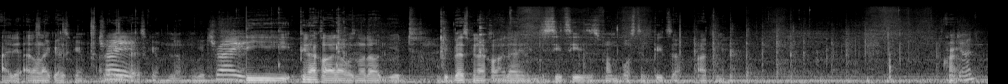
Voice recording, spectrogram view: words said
I, I don't like ice cream. I Try don't eat it. ice cream. No, I'm good. Try it. The pina colada was not that good. The best pina colada in the city is from Boston Pizza. At me. Crap. Done?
